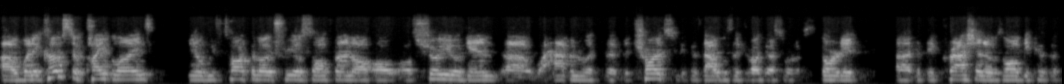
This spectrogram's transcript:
Uh, when it comes to pipelines, you know, we've talked about treosulfan. I'll, I'll, I'll show you again uh, what happened with the, the charts because that was the drug that sort of started uh, the big crash, and it was all because of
